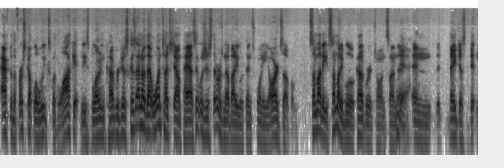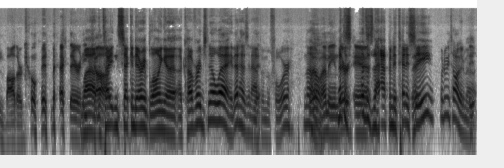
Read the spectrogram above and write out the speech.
after the first couple of weeks with Lockett and these blown coverages, because I know that one touchdown pass, it was just there was nobody within 20 yards of them. Somebody somebody blew a coverage on Sunday, yeah. and they just didn't bother going back there. And wow, the Titans secondary blowing a, a, coverage? No way, that hasn't happened yeah. before. No, well, I mean, that, does, and, that doesn't happen to Tennessee. what are we talking about? It,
